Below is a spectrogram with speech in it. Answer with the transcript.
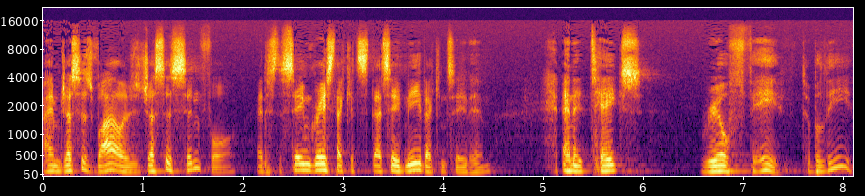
I am just as vile, it's just as sinful, and it's the same grace that, can, that saved me that can save Him. And it takes real faith to believe.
